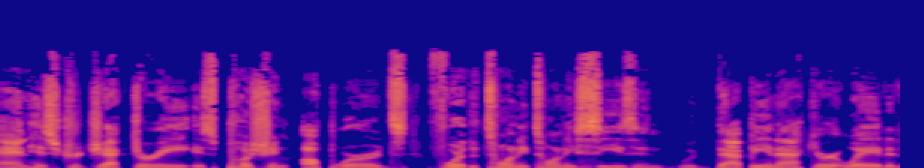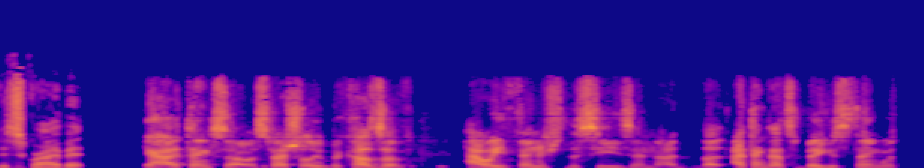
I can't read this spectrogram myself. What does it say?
and his trajectory is pushing upwards for the 2020 season. Would that be an accurate way to describe it? Yeah, I think so, especially because of how he finished the season. Uh, I, I think that's the biggest thing with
